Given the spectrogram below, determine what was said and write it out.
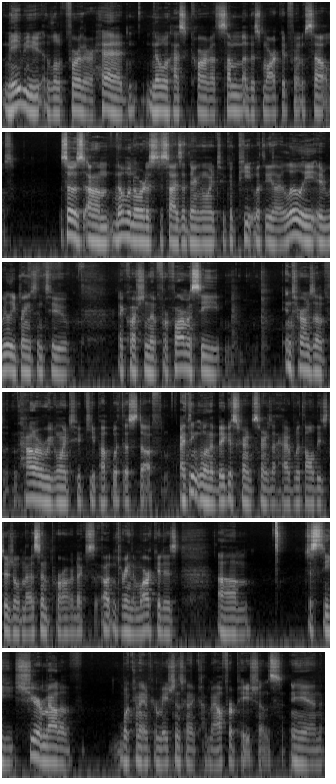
maybe a little further ahead, Novo has to carve out some of this market for themselves so as um, Novo Nordisk decides that they're going to compete with Eli Lilly, it really brings into a question of for pharmacy in terms of how are we going to keep up with this stuff. I think one of the biggest concerns I have with all these digital medicine products entering the market is um, just the sheer amount of what kind of information is going to come out for patients and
